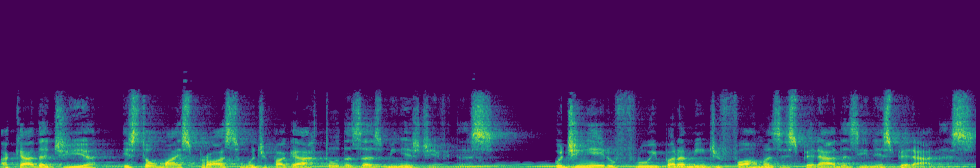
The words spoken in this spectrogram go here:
A cada dia, estou mais próximo de pagar todas as minhas dívidas. O dinheiro flui para mim de formas esperadas e inesperadas.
